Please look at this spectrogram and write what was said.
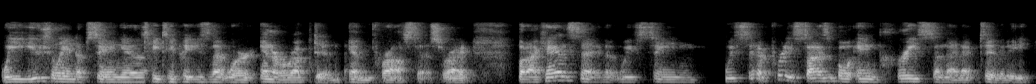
we usually end up seeing is TTPs that were interrupted in process, right? But I can say that we've seen we've seen a pretty sizable increase in that activity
